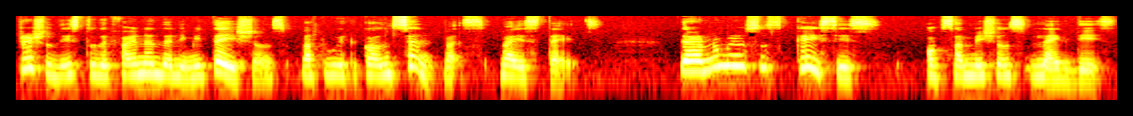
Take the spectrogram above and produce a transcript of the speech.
prejudice to the final delimitations, but with consent by, by states. There are numerous cases of submissions like this.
